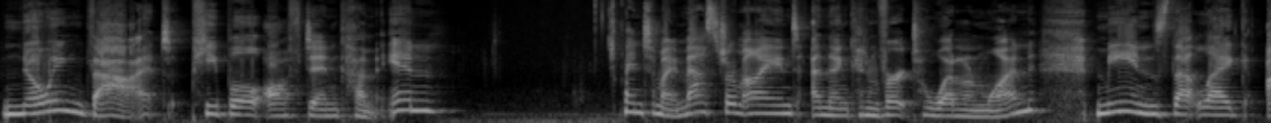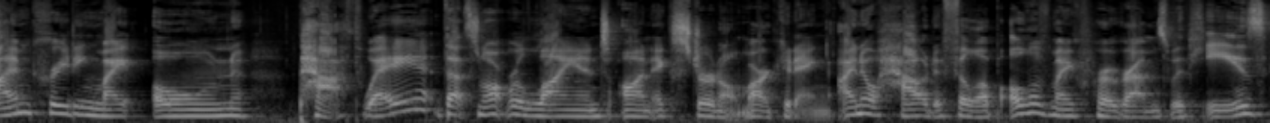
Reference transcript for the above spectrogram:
Knowing that people often come in into my mastermind and then convert to one on one means that like I'm creating my own pathway that's not reliant on external marketing. I know how to fill up all of my programs with ease,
